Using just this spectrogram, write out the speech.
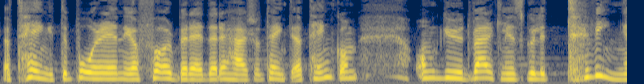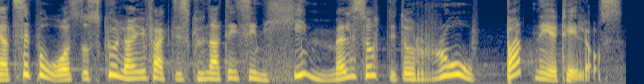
Jag tänkte på det när jag förberedde det här, så tänkte jag, tänk om, om Gud verkligen skulle tvingat sig på oss, då skulle han ju faktiskt kunnat i sin himmel suttit och ropat ner till oss.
